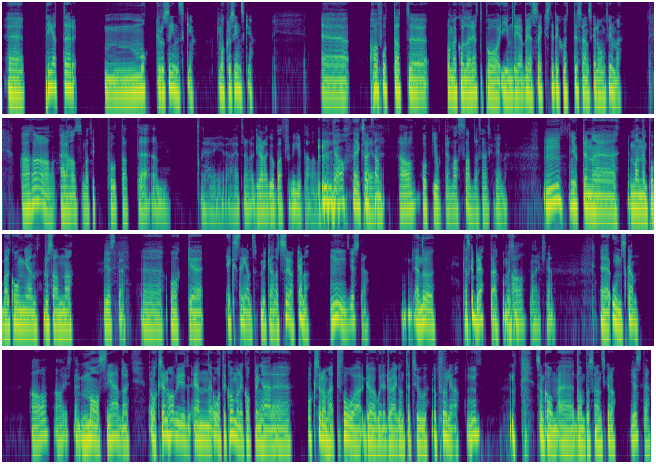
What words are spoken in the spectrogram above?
Peter Mokrosinski. Mokrosinski. Eh, har fotat, eh, om jag kollar rätt på IMDB, 60 till 70 svenska långfilmer. Aha, är det han som har typ fotat ehm, eh, vad heter den? Gröna gubbar från Yr bland annat? ja, exakt han. Eh, Ja, och gjort en massa andra svenska filmer. Mm, gjort en eh, Mannen på balkongen, Rosanna Just det. eh, och extremt mycket annat. Sökarna. Mm, just det. Ändå ganska brett där, får man säga. Ja, verkligen. Eh, Ondskan. Ja, ja, just det. Masjävlar. Och sen har vi ju en återkommande koppling här. Eh, också de här två Girl with a Dragon Tattoo-uppföljarna Mm, som kom, eh, de på svenska. Då. just det.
